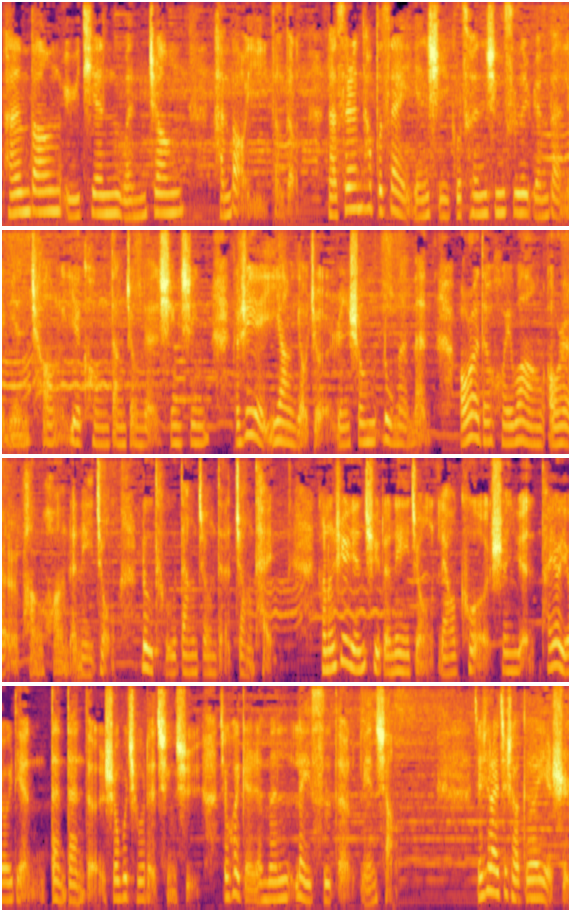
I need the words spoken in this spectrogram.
潘安邦、于天、文章、韩宝仪等等。那虽然他不再沿袭古村新司原版里面唱夜空当中的星星，可是也一样有着人生路漫漫，偶尔的回望，偶尔彷徨的那种路途当中的状态，可能是原曲的那一种辽阔深远，它又有一点淡淡的说不出的情绪，就会给人们类似的联想。接下来这首歌也是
